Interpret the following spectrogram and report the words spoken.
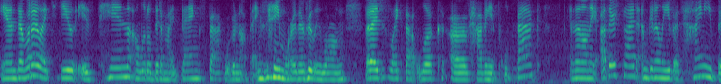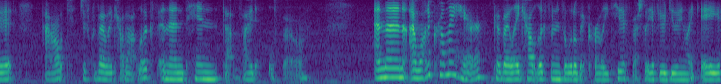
And then what I like to do is pin a little bit of my bangs back. Well, they're not bangs anymore, they're really long, but I just like that look of having it pulled back. And then on the other side, I'm gonna leave a tiny bit out just because I like how that looks and then pin that side also. And then I want to curl my hair because I like how it looks when it's a little bit curly too, especially if you're doing like a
